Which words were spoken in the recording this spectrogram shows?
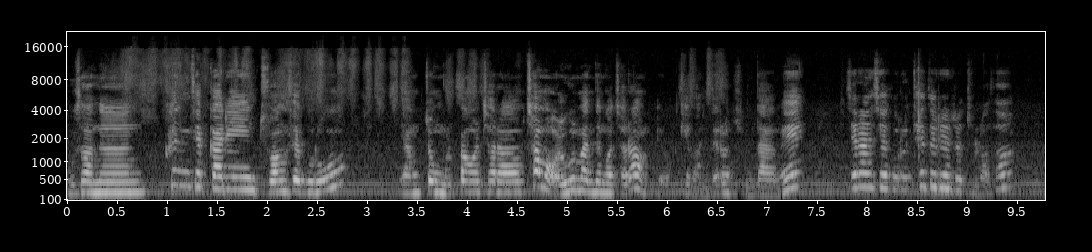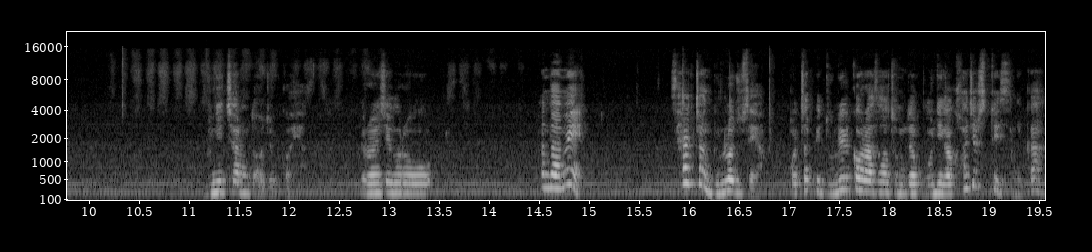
우선은 큰 색깔인 주황색으로 양쪽 물방울처럼 처음 얼굴 만든 것처럼 이렇게 만들어 준 다음에 진한 색으로 테두리를 둘러서 무늬처럼 넣어줄 거예요. 이런 식으로 한 다음에 살짝 눌러주세요. 어차피 눌릴 거라서 점점 무늬가 커질 수도 있으니까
